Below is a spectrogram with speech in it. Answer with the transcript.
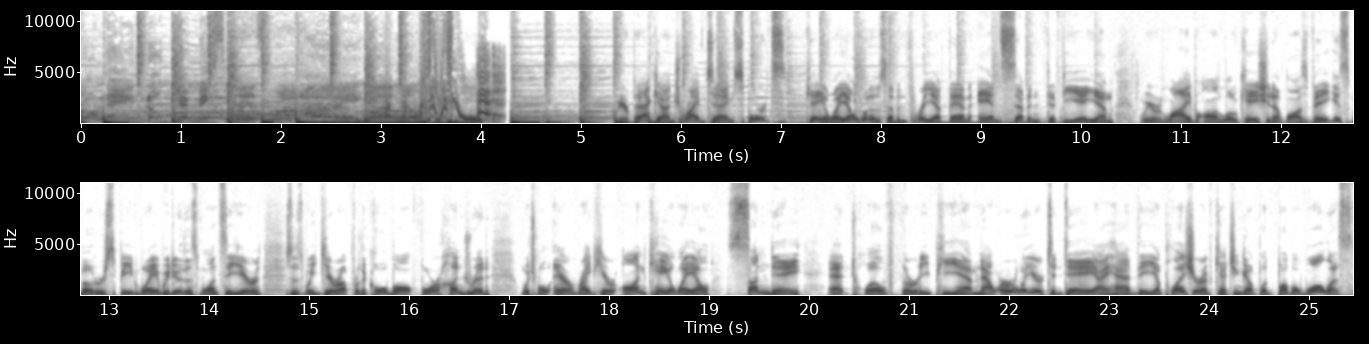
Real name, no gimmicks. We are back on Drive Time Sports, KOAL 1073 FM and 750 AM. We are live on location at Las Vegas Motor Speedway. We do this once a year as we gear up for the Kobalt 400, which will air right here on KOAL Sunday at 12:30 p.m. Now, earlier today, I had the uh, pleasure of catching up with Bubba Wallace.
